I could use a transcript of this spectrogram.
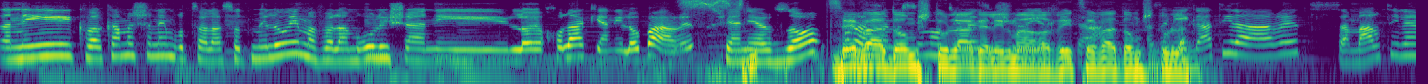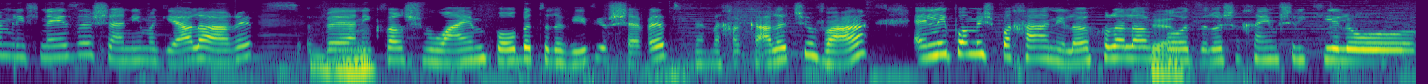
אני כבר כמה שנים רוצה לעשות מילואים, אבל אמרו לי שאני לא יכולה כי אני לא בארץ, שאני אחזור. צבע אדום שתולה, גליל מערבי, צבע אדום שתולה. אז אני הגעתי לארץ, אמרתי להם לפני זה שאני מגיעה לארץ, ואני כבר שבועיים פה בתל אביב יושבת ומחכה לתשובה. אין לי פה משפחה, אני לא יכולה לעבוד, כן. זה לא שהחיים שלי כאילו,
